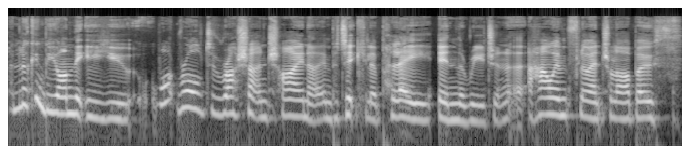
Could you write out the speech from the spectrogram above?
And looking beyond the EU, what role do Russia and China in particular play in the region? Uh, how influential are both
